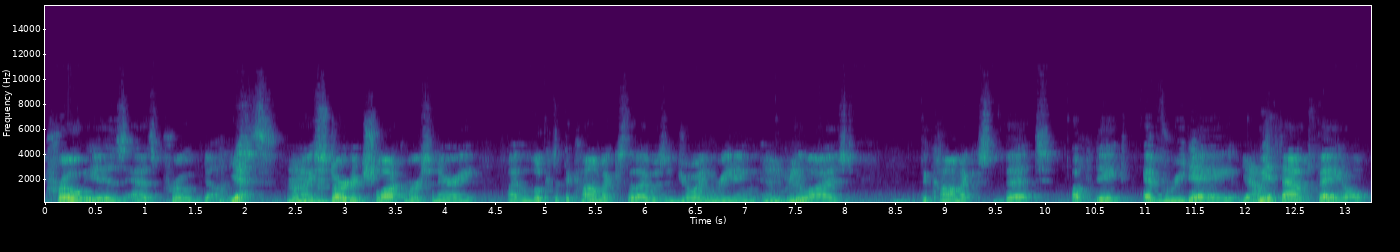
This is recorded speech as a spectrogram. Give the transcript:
Pro is as pro does. Yes. When I Mhm. started Schlock Mercenary, I looked at the comics that I was enjoying reading and Mhm. realized the comics that update every day Yeah. without fail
